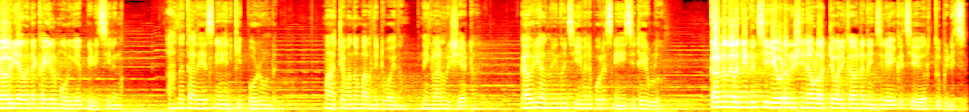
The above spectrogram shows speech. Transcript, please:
ഗൗരി അവന്റെ കൈകൾ മുറുകെ പിടിച്ചിരുന്നു. അന്നത്തെ അതേ സ്നേഹം എനിക്ക് ഇപ്പോഴും ഉണ്ട്. മാറ്റം വന്നും മറന്നിട്ട് പോയതും നിങ്ങളാണ് ഋഷിയേട്ട. ഗൗരി അന്നും ഇന്നും ജീവനെ പോലെ സ്നേഹിച്ചിട്ടേ ഉള്ളൂ. കണ്ണു നിറഞ്ഞിട്ടും ചിരിയോടെ ഋഷിനെ അവൾ ഒറ്റ വലിക്കാവിന്റെ നെഞ്ചിലേക്ക് ചേർത്ത് പിടിച്ചു.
